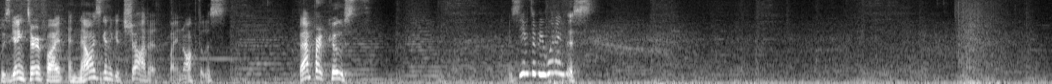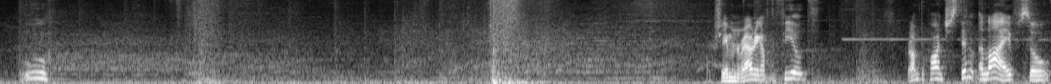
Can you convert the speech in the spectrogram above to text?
who's getting terrified, and now he's gonna get shot at by Noctilus. Vampire Coast. They seem to be winning this. Ooh. Shaman routing off the field. Grom the Paunch still alive, so...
